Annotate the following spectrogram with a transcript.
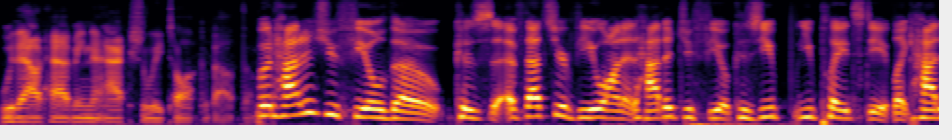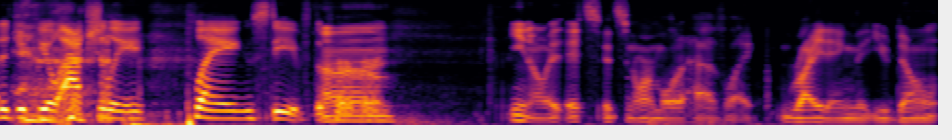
without having to actually talk about them. But how did you feel though? Because if that's your view on it, how did you feel? Because you you played Steve. Like, how did you feel actually playing Steve the pervert? Um, you know, it, it's it's normal to have like writing that you don't.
